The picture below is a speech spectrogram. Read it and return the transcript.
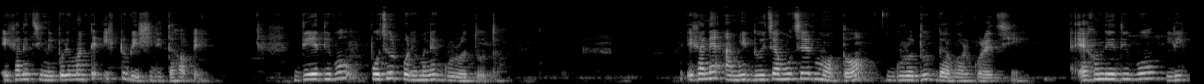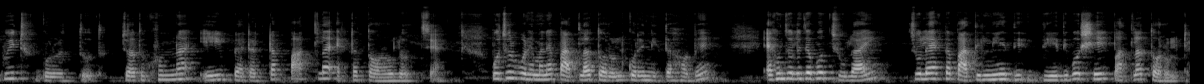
এখানে চিনি পরিমাণটা একটু বেশি দিতে হবে। দিয়ে দিব প্রচুর পরিমাণে গুঁড়ো দুধ। এখানে আমি দুই চামচের মতো গুঁড়ো দুধ ব্যবহার করেছি। এখন দিয়ে দিব লিকুইড গরুর দুধ। যতক্ষণ না এই ব্যাটারটা পাতলা একটা তরল হচ্ছে। প্রচুর পরিমাণে পাতলা তরল করে নিতে হবে। এখন চলে যাব চুলায়। চুলায় একটা পাতিল নিয়ে দিয়ে দিব সেই পাতলা তরলটা।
